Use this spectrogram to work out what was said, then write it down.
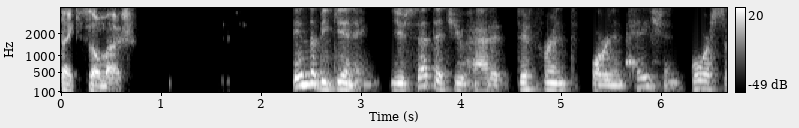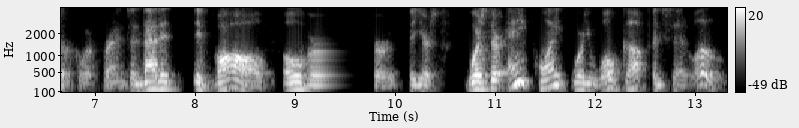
Thank you so much. In the beginning, you said that you had a different orientation for Circle of Friends and that it evolved over the years. Was there any point where you woke up and said, Whoa,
